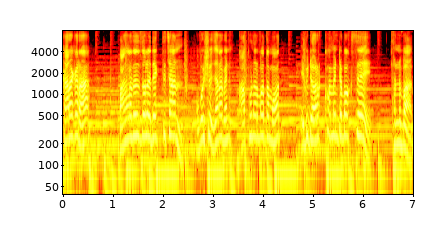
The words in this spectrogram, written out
কারা কারা বাংলাদেশ দলে দেখতে চান? অবশ্যই জানাবেন আপনার মতামত। এ ভিডিওর কমেন্ট বক্সে। ধন্যবাদ।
